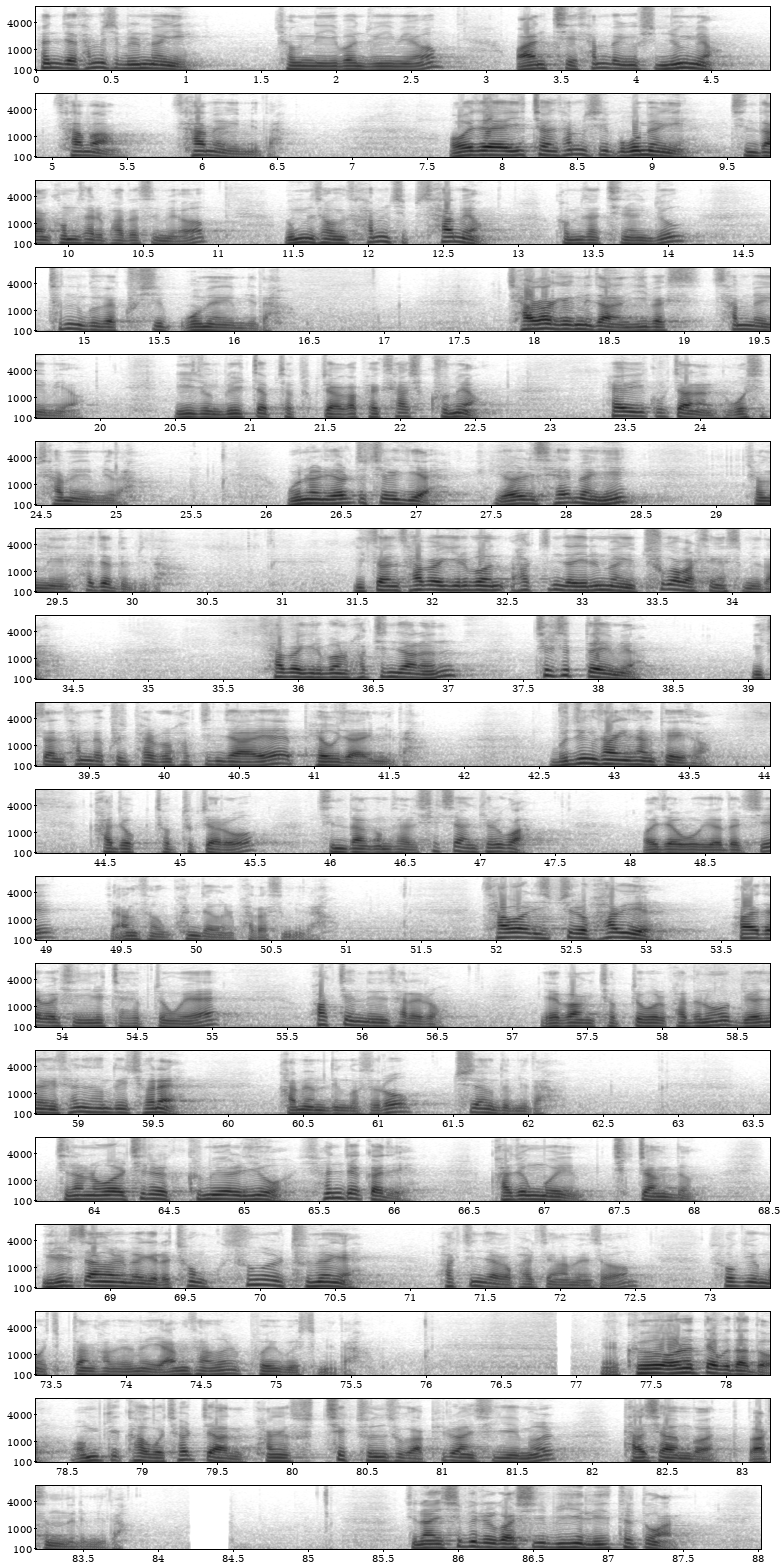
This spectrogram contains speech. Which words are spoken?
현재 31명이 격리 입원 중이며 완치 366명, 사망 4명입니다. 어제 2035명이 진단 검사를 받았으며 음성 34명, 검사 진행 중 1995명입니다. 자가 격리자는 203명이며 이중 밀접 접촉자가 149명, 해외 입국자는 54명입니다. 오늘 12시를 기해 13명이 격리 해제됩니다. 익산 401번 확진자 1명이 추가 발생했습니다. 401번 확진자는 70대이며 익산 398번 확진자의 배우자입니다. 무증상인 상태에서 가족 접촉자로 진단검사를 실시한 결과 어제 오후 8시 양성 판정을 받았습니다. 4월 27일 화요일 화이자 백신 1차 접종 후에 확진된 사례로 예방 접종을 받은 후 면역이 생성되기 전에 감염된 것으로 추정됩니다. 지난 5월 7일 금요일 이후 현재까지 가족 모임, 직장 등 일상을 매개로 총 22명의 확진자가 발생하면서 소규모 집단 감염의 양상을 보이고 있습니다. 예, 그 어느 때보다도 엄격하고 철저한 방역 수칙 준수가 필요한 시기임을 다시 한번 말씀드립니다. 지난 11일과 12일 이틀 동안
